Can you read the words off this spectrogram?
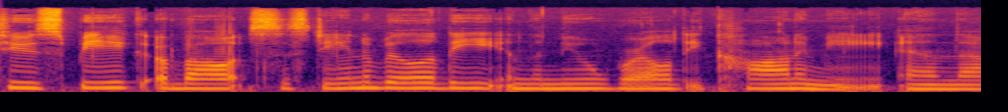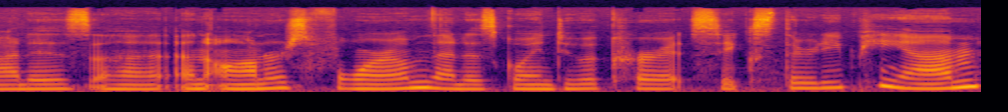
to speak about sustainability in the New World economy. And that is uh, an honors forum that is going to occur at 6.30 p.m.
